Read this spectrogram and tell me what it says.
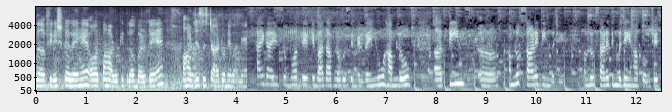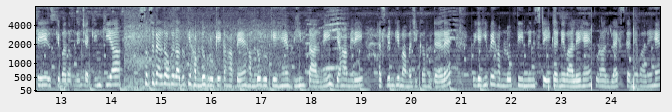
फिनिश कर रहे हैं और पहाड़ों की तरफ़ बढ़ रहे हैं। पहाड़ जैसे स्टार्ट होने वाले हैं। हाय गाइस तो बहुत देर के बाद आप लोगों से मिल रही हूँ। हम लोग तीन हम लोग साढ़े तीन बजे, हम लोग साढ़े तीन बजे यहाँ पहुँचे थे। उसके बाद हमने चेक इन किया। सबसे पहले तो आपको बता दूँ कि हम लोग रुके कहाँ पे हैं? हम लोग रुके हैं भीमताल में, यहाँ मेरे हस्बैंड के मामा जी का होटल है। तो यहीं पर हम लोग तीन दिन स्टे करने वाले हैं, थोड़ा रिलैक्स करने वाले हैं।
